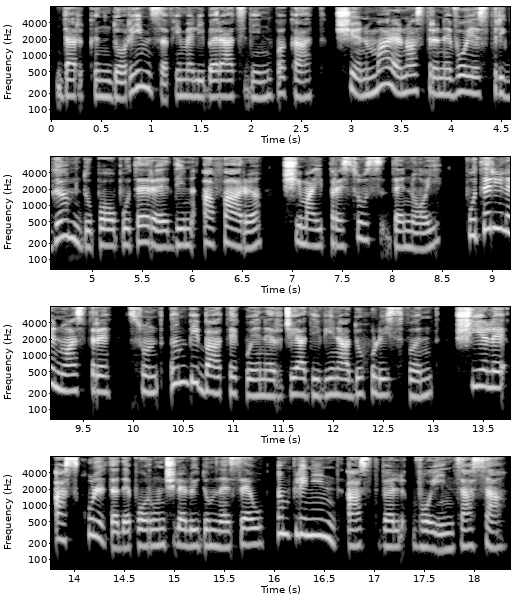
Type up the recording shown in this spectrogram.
dar când dorim să fim eliberați din păcat și în marea noastră nevoie strigăm după o putere din afară și mai presus de noi, puterile noastre sunt îmbibate cu energia divină a Duhului Sfânt și ele ascultă de poruncile lui Dumnezeu, împlinind astfel voința sa.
